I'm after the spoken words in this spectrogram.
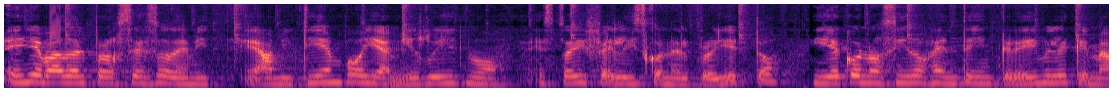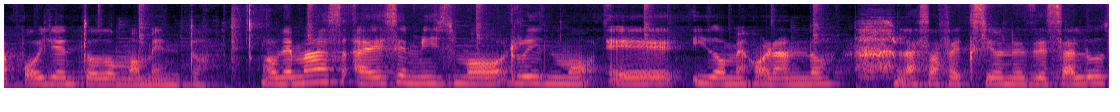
He llevado el proceso a mi tiempo y a mi ritmo. Estoy feliz con el proyecto y he conocido gente increíble que me apoya en todo momento. Además, a ese mismo ritmo he ido mejorando las afecciones de salud.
